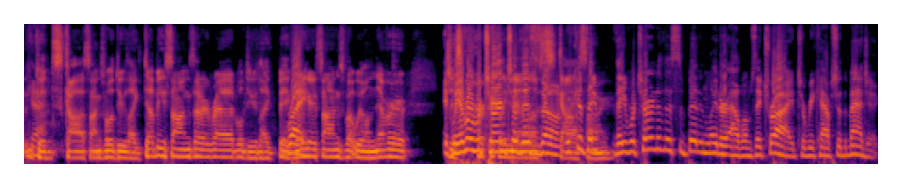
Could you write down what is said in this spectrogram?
Yeah. good ska songs. We'll do like dubby songs that are red. We'll do like big Right. bigger songs, but we will never. If we ever return to this zone because they song. they return to this a bit in later albums they tried to recapture the magic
